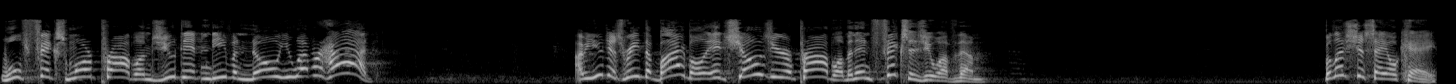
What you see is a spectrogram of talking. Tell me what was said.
will fix more problems you didn't even know you ever had. I mean, you just read the Bible, it shows you your problem and then fixes you of them. But let's just say, okay,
